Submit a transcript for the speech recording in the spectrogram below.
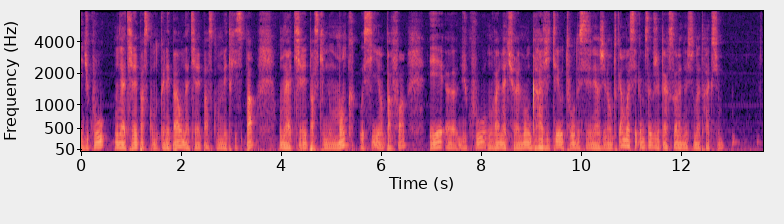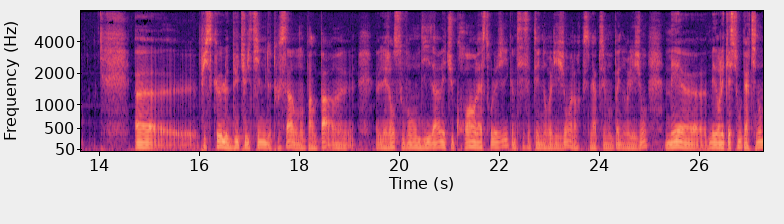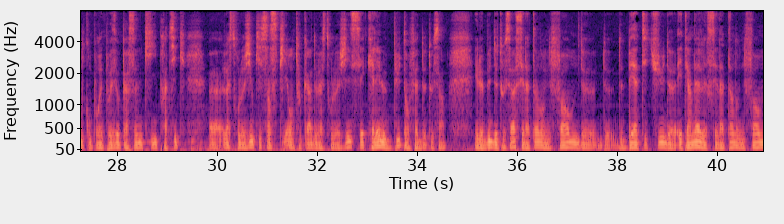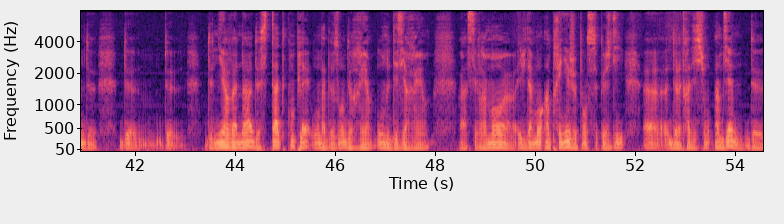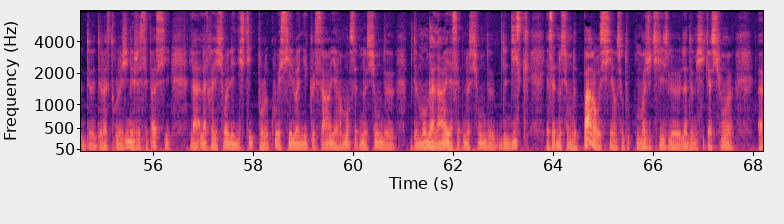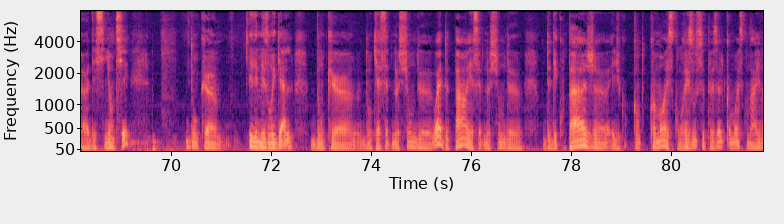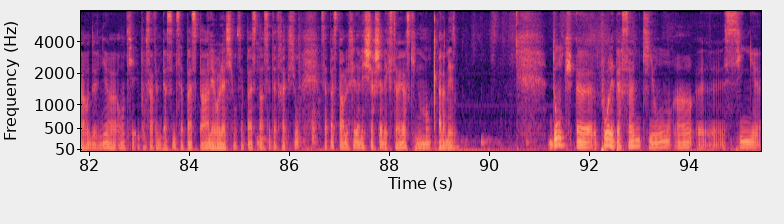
Et du coup, on est attiré par ce qu'on ne connaît pas, on est attiré par ce qu'on ne maîtrise pas, on est attiré par ce qui nous manque aussi, hein, parfois. Et euh, du coup, on va naturellement graviter autour de ces énergies-là. En tout cas, moi, c'est comme ça que je perçois la notion d'attraction. Euh, puisque le but ultime de tout ça, on n'en parle pas. Hein. Les gens souvent disent Ah, mais tu crois en l'astrologie comme si c'était une religion, alors que ce n'est absolument pas une religion. Mais, euh, dans les questions pertinentes qu'on pourrait poser aux personnes qui pratiquent euh, l'astrologie, ou qui s'inspirent en tout cas de l'astrologie, c'est quel est le but en fait de tout ça. Et le but de tout ça, c'est d'atteindre une forme de, de, de béatitude éternelle, c'est d'atteindre une forme de de nirvana, de stade complet où on a besoin de rien, où on ne désire rien. Voilà, c'est vraiment euh, évidemment imprégné, je pense, ce que je dis euh, de la tradition indienne de, de, l'astrologie, mais je ne sais pas si la, tradition hellénistique, pour le coup, est si éloignée que ça. Il y a vraiment cette notion de, de mandala, il y a cette notion de, de, disque, il y a cette notion de part aussi, hein, surtout que moi j'utilise la domification euh, des signes entiers. Donc, et des maisons égales. Donc, euh, donc il y a cette notion de, ouais, de part, il y a cette notion de, de découpage. Euh, et du coup, comment est-ce qu'on résout ce puzzle? Comment est-ce qu'on arrive à redevenir euh, entier? Et pour certaines personnes, ça passe par les relations, ça passe par cette attraction, ça passe par le fait d'aller chercher à l'extérieur ce qui nous manque à la maison. Donc, pour les personnes qui ont un signe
